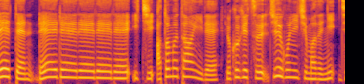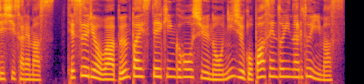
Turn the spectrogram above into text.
0.00001アトム単位で翌月15日までに実施されます。手数料は分配ステーキング報酬の25%になるといいます。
